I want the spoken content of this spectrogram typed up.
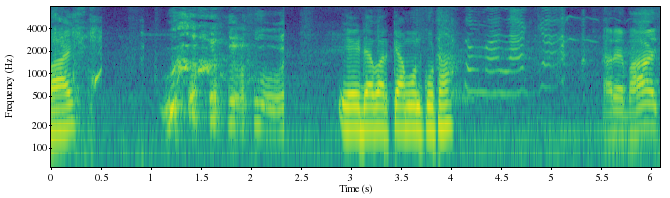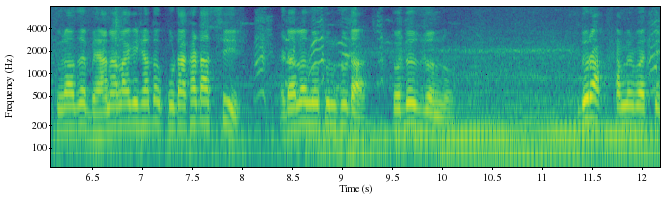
ভাই এইটা আবার কেমন কোঠা আরে ভাই তোরা যে ভ্যানা লাগিস এত কুটা খাটাচ্ছিস। এটা হলো নতুন ফুটা তোদের জন্য। দূরা সামনের বাড়িতে।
